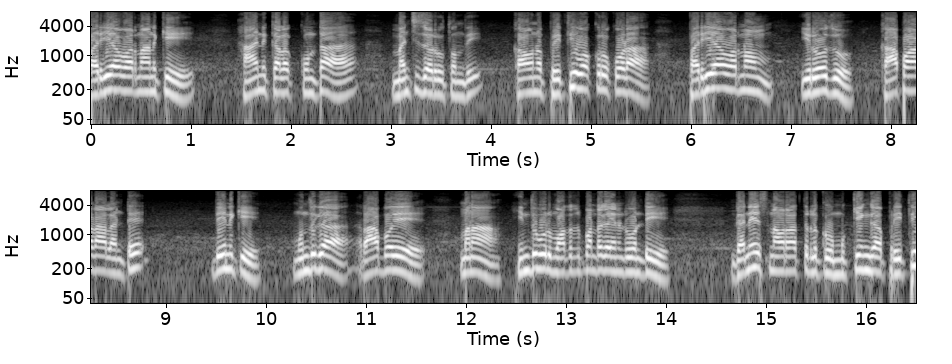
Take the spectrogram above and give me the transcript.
పర్యావరణానికి హాని కలగకుండా మంచి జరుగుతుంది. కావున ప్రతి ఒక్కరూ కూడా పర్యావరణం ఈరోజు కాపాడాలంటే దీనికి ముందుగా రాబోయే మన హిందువులు మొదటి పండుగ అయినటువంటి గణేష్ నవరాత్రులకు ముఖ్యంగా ప్రతి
